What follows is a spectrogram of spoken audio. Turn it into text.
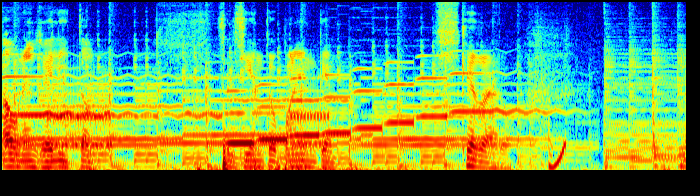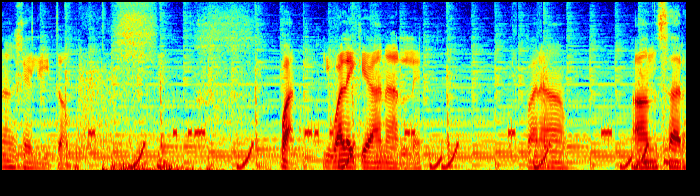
A un angelito. Es el siguiente oponente. Qué raro. Un angelito. Bueno, igual hay que ganarle. Para avanzar.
